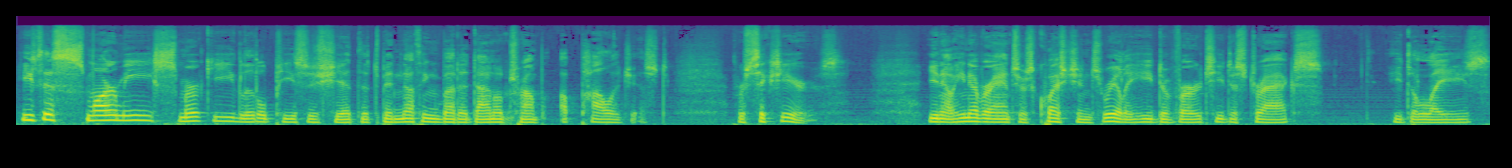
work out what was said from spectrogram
He's this smarmy, smirky little piece of shit that's been nothing but a Donald Trump apologist for six years. You know, he never answers questions really. He diverts, he distracts, he delays,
